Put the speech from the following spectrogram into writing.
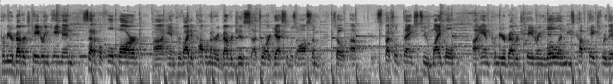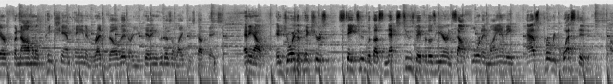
Premier Beverage Catering came in, set up a full bar, uh, and provided complimentary beverages uh, to our guests. It was awesome. So uh, special thanks to Michael uh, and Premier Beverage Catering. Lola and me's cupcakes were there. Phenomenal. Pink champagne and red velvet. Are you kidding? Who doesn't like these cupcakes? Anyhow, enjoy the pictures. Stay tuned with us next Tuesday for those of you here in South Florida and Miami. As per requested, uh,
